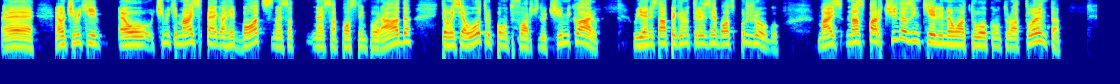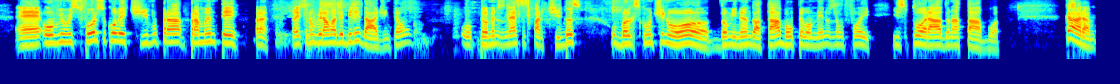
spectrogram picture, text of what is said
É, é um time que é o time que mais pega rebotes nessa, nessa pós-temporada. Então, esse é outro ponto forte do time. Claro, o Yannis estava pegando 13 rebotes por jogo. Mas nas partidas em que ele não atuou contra o Atlanta, é, houve um esforço coletivo para manter, para isso não virar uma debilidade. Então, o, pelo menos nessas partidas, o Bucks continuou dominando a tábua, ou pelo menos não foi explorado na tábua. Cara,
